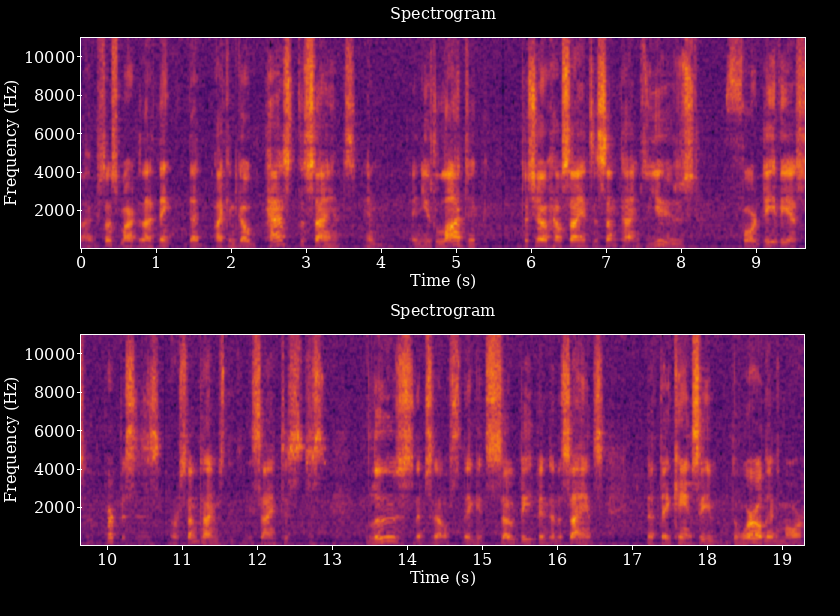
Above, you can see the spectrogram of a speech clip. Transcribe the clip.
I'm so smart that I think that I can go past the science and, and use logic to show how science is sometimes used for devious purposes. Or sometimes the scientists just lose themselves. They get so deep into the science that they can't see the world anymore.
